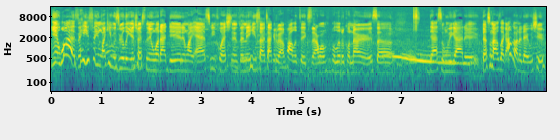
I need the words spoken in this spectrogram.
Yeah, it was. And he seemed like he was really interested in what I did and like asked me questions. And then he started talking about politics and I'm a political nerd. So that's when we got it. That's when I was like, I'll go on a date with you.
